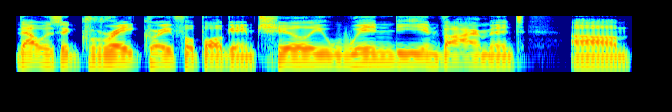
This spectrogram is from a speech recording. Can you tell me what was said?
that was a great, great football game. Chilly, windy environment. Um,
